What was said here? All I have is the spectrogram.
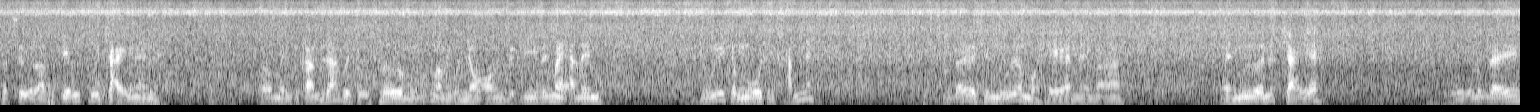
Thật sự là cái tiếng suối chảy này này, cho mình cái cảm giác về tuổi thơ một lúc mà mình còn nhỏ, mình được đi với mẹ lên núi trồng ngô, trồng sắn đấy lúc đấy ở trên núi là mùa hè này mà ngày mưa, nước chảy ấy. Thì cái lúc đấy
